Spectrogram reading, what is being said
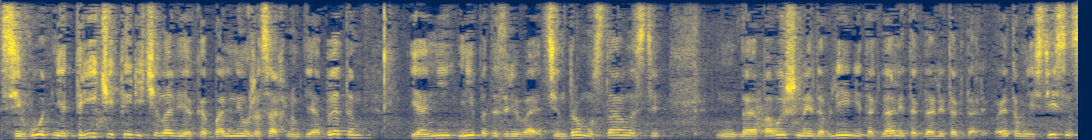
сегодня 3-4 человека больны уже сахарным диабетом, и они не подозревают синдром усталости, да, повышенное давление и так далее, и так далее, и так далее. Поэтому, естественно,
